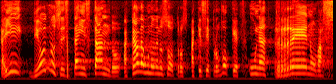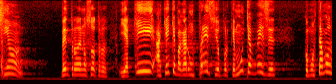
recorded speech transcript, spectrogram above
Ahí Dios nos está instando a cada uno de nosotros a que se provoque una renovación dentro de nosotros. Y aquí, aquí hay que pagar un precio porque muchas veces como estamos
